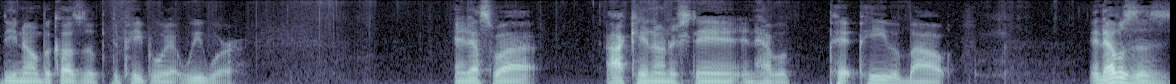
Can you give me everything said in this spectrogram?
you know, because of the people that we were. And that's why I can't understand and have a pet peeve about. And that was the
